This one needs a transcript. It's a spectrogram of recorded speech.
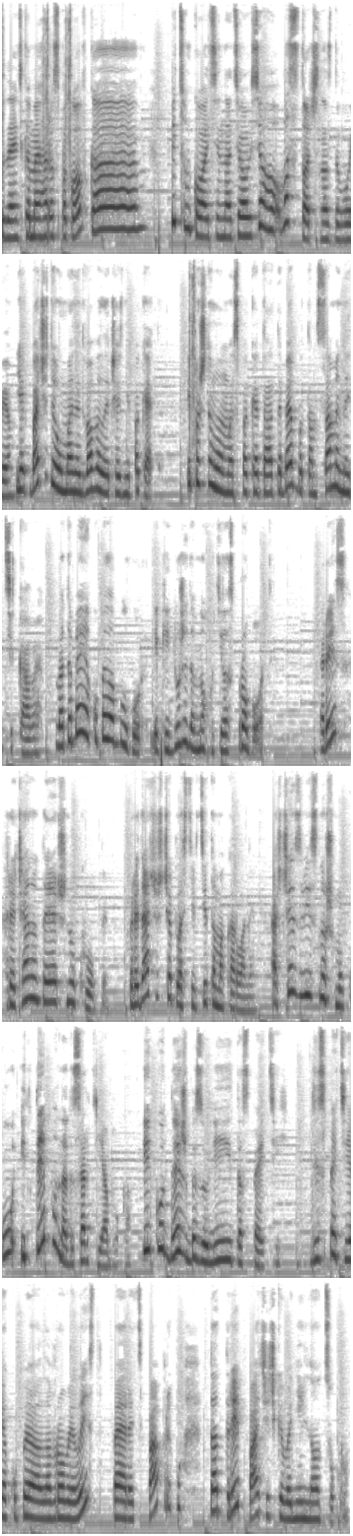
Студентська мега розпаковка. Підсумкова ціна цього всього вас точно здивує. Як бачите, у мене два величезні пакети. І почнемо ми з пакета АТБ, бо там саме не цікаве. В АТБ я купила булгур, який дуже давно хотіла спробувати. Рис, гречану та ячну крупи. В Придачу ще пластівці та макарони. А ще, звісно, ж муку і типу на десерт яблука. І куди ж без олії та спецій. Зі спецій я купила лавровий лист, перець, паприку та три пачечки ванільного цукру.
